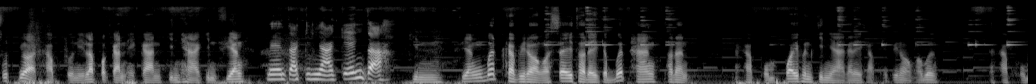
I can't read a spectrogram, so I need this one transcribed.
สุดยอดครับตัวนี้รับประกันให้การกินหากินเฟียง แมนจ้ะกินยาเก้งจ้ะกินเฟียงเบิดครับพี่น้องก็ใส่เท่าใดกับเบิดหางเท่านั้นนะครับผมปล่อยเพิ่นกินยากันเลยครับให้พี่น้องเขาเบิ้งนะครับผม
